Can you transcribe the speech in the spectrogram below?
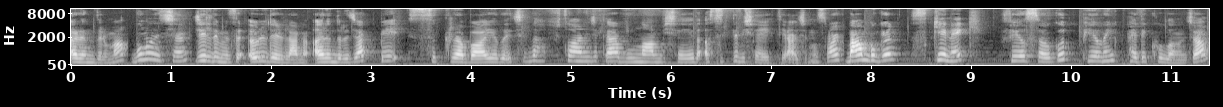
arındırma. Bunun için cildimizi ölü derilerden arındıracak bir skraba ya da içinde hafif tanecikler bulunan bir şey ya da asitli bir şeye ihtiyacımız var. Ben bugün Skinik Feel So Good Peeling Pad'i kullanacağım.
